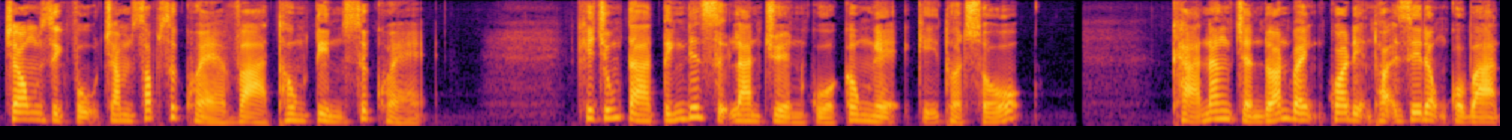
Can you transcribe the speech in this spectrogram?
trong dịch vụ chăm sóc sức khỏe và thông tin sức khỏe. Khi chúng ta tính đến sự lan truyền của công nghệ kỹ thuật số, khả năng chẩn đoán bệnh qua điện thoại di động của bạn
